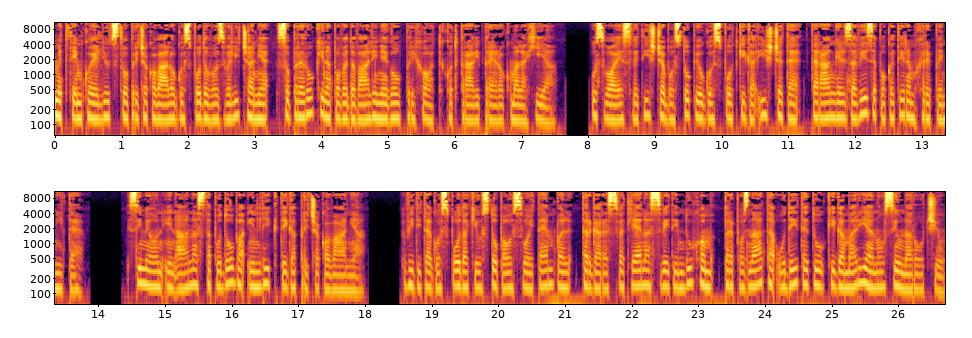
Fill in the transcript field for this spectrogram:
Medtem ko je ljudstvo pričakovalo gospodovo zveličanje, so preroki napovedovali njegov prihod, kot pravi prerok Malahija. V svoje svetišče bo stopil gospod, ki ga iščete, ter angel zaveze, po katerem hrepenite. Simeon in Ana sta podoba in lik tega pričakovanja. Vidite gospoda, ki vstopa v svoj tempelj, ter ga razsvetljena svetim duhom prepoznata v detetu, ki ga Marija nosi v naročju.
